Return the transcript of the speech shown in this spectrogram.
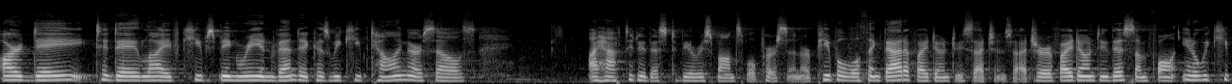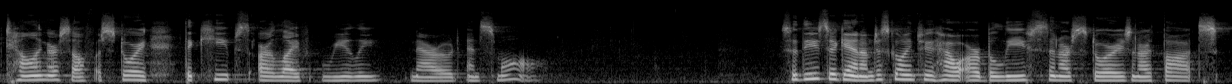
our day to day life keeps being reinvented because we keep telling ourselves, I have to do this to be a responsible person, or people will think that if I don't do such and such, or if I don't do this, I'm falling. You know, we keep telling ourselves a story that keeps our life really narrowed and small. So, these again, I'm just going through how our beliefs and our stories and our thoughts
